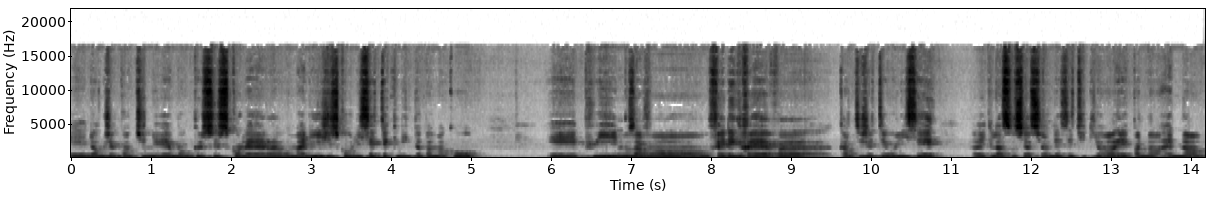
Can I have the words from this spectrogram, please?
Et donc, j'ai continué mon cursus scolaire au Mali jusqu'au lycée technique de Bamako. Et puis, nous avons fait des grèves euh, quand j'étais au lycée avec l'association des étudiants. Et pendant un an,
